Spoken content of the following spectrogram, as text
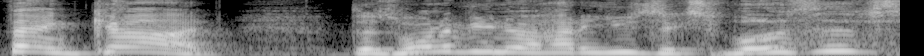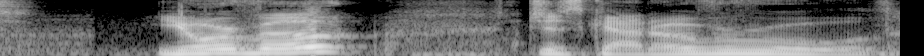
Thank God. Does one of you know how to use explosives? Your vote just got overruled.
